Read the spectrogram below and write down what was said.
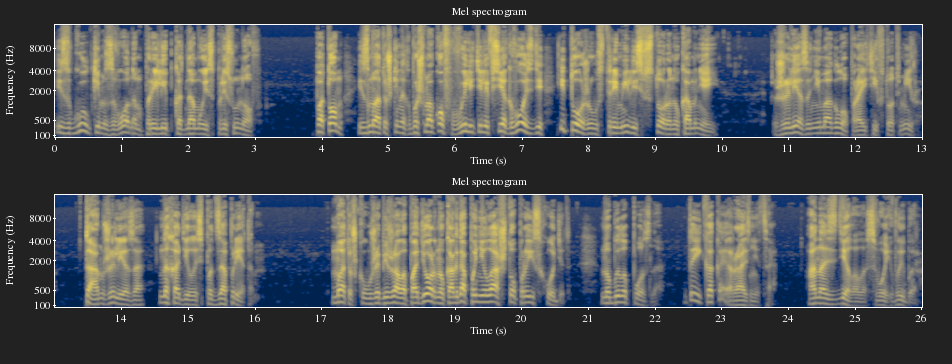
и с гулким звоном прилип к одному из плесунов. Потом из матушкиных башмаков вылетели все гвозди и тоже устремились в сторону камней. Железо не могло пройти в тот мир. Там железо находилось под запретом. Матушка уже бежала по дерну, когда поняла, что происходит. Но было поздно. Да и какая разница? Она сделала свой выбор.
